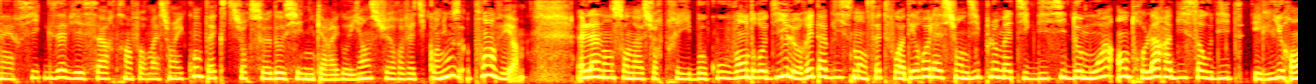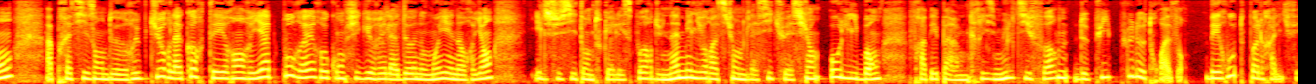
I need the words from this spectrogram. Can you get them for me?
Merci Xavier Sartre. Information et contexte sur ce dossier nicaraguayen sur vaticannews.va. L'annonce en a surpris beaucoup. Vendredi, le rétablissement cette fois des relations diplomatiques d'ici deux mois entre l'Arabie saoudite et l'Iran. Après six ans de rupture, l'accord Téhéran-Riyad pourrait reconfigurer la donne au Moyen-Orient il suscite en tout cas l'espoir d'une amélioration de la situation au Liban, frappé par une crise multiforme depuis plus de trois ans. Beyrouth, Paul Khalife.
